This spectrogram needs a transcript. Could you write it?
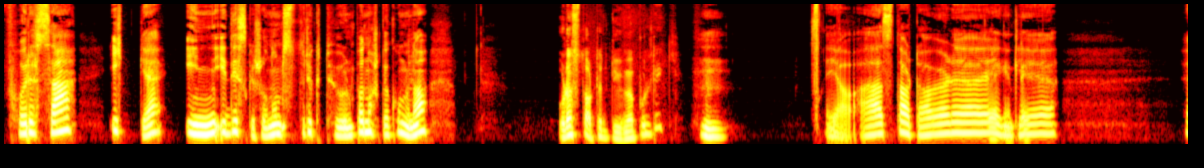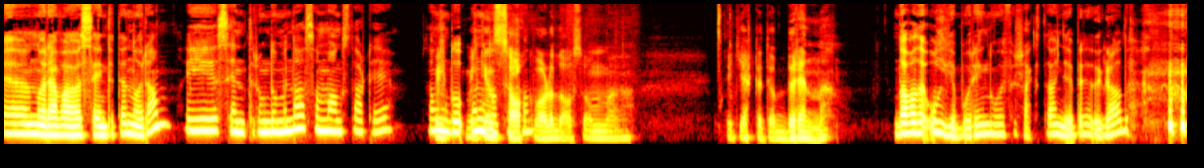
for seg, ikke inn i diskusjonen om strukturen på norske kommuner. Hvordan startet du med politikk? Mm. Ja, jeg starta vel eh, egentlig eh, når jeg var sent til Norran, i Senterungdommen, da, som mange starter i. hvilken sak var det da som uh, fikk hjertet til å brenne? Da var det oljeboring nord for 62. breddegrad.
